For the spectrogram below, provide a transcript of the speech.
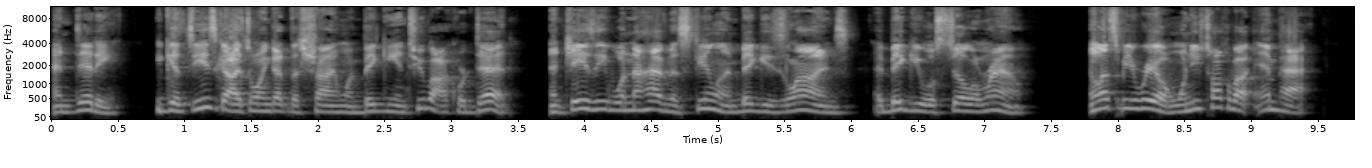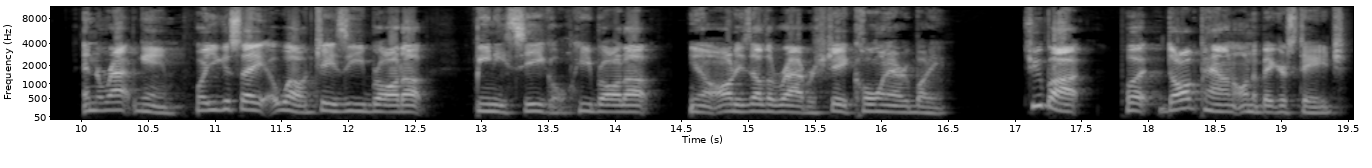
and Diddy, because these guys only got the shine when Biggie and Tupac were dead. And Jay Z would not have been stealing Biggie's lines if Biggie was still around. And let's be real, when you talk about impact in the rap game, well, you could say, well, Jay Z brought up Beanie Sigel. He brought up, you know, all these other rappers, J. Cole and everybody. Tupac put Dogg Pound on a bigger stage.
